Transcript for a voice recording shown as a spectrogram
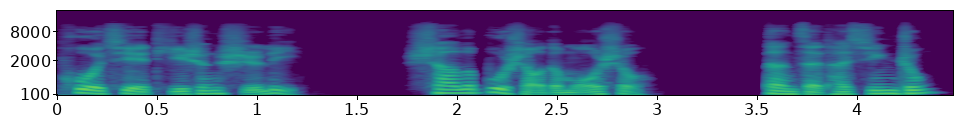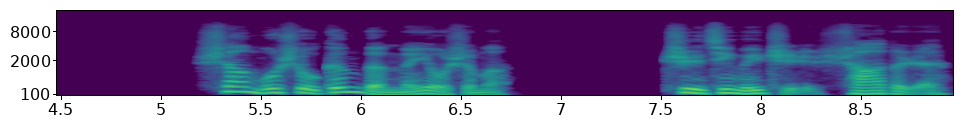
迫切提升实力，杀了不少的魔兽。但在他心中，杀魔兽根本没有什么。至今为止，杀的人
